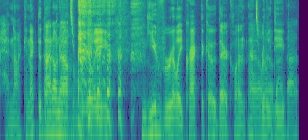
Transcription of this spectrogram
Had not connected that I don't know. that's really you've really cracked the code there Clint that's really deep that.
